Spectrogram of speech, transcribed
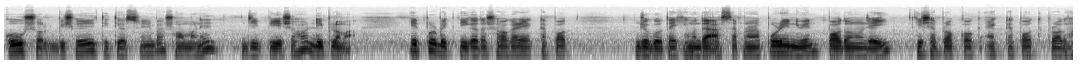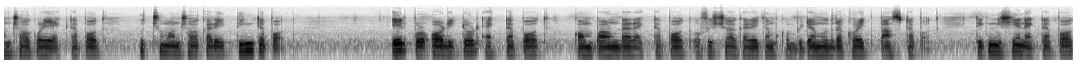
কৌশল বিষয়ে দ্বিতীয় শ্রেণি বা সম্মানের জিপিএ সহ ডিপ্লোমা। এরপর ব্যক্তিগত সহকারী একটা পদ, যোগ্যতা এখানে মধ্যে আসছে আপনারা পড়ে নেবেন। পদ অনুযায়ী হিসাবরক্ষক একটা পদ, প্রধান সহকারী একটা পদ উচ্চমান সহকারী তিনটা পদ। এরপর অডিটর একটা পদ, কম্পাউন্ডার একটা পদ, অফিস সহকারী কাম কম্পিউটার মুদ্রা মুদ্রাক্ষরিক পাঁচটা পদ, টেকনিশিয়ান একটা পদ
